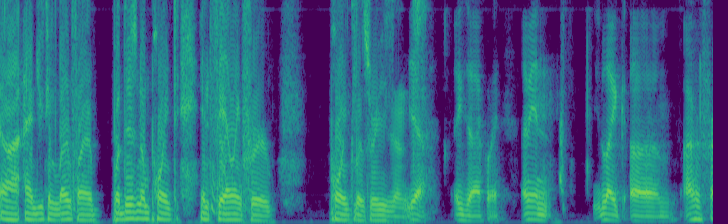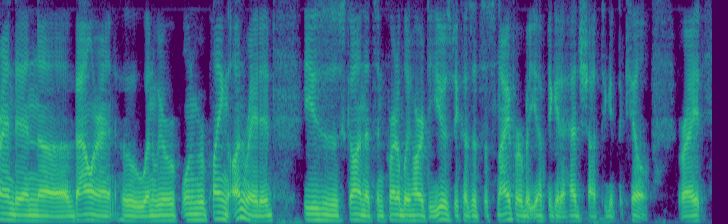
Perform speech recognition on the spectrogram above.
uh, and you can learn from it, but there's no point in failing for pointless reasons. Yeah, exactly. I mean, like um, I have a friend in uh, Valorant who, when we were when we were playing unrated, he uses this gun that's incredibly hard to use because it's a sniper, but you have to get a headshot to get the kill, right?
